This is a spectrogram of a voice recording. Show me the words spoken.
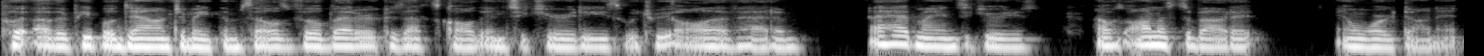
put other people down to make themselves feel better because that's called insecurities, which we all have had them. I had my insecurities. I was honest about it and worked on it.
